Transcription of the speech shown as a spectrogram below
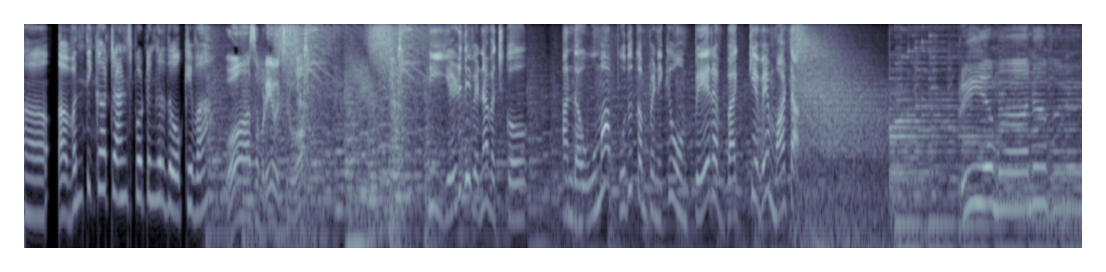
அவந்திகா டிரான்ஸ்போர்ட்ங்கிறது ஓகேவா? ஓ ஆசைப்படியே வச்சிருவோம். நீ எழுதி வேணா வச்சுக்கோ. அந்த உமா புது கம்பெனிக்கு உன் பேரை வைக்கவே மாட்டா. பிரியமானவள்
